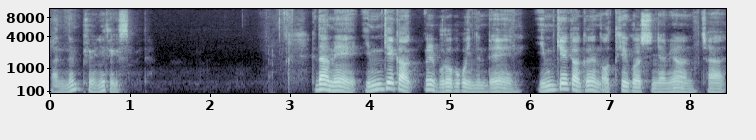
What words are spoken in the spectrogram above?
맞는 표현이 되겠습니다. 그 다음에 임계각을 물어보고 있는데 임계각은 어떻게 구할 수 있냐면 자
